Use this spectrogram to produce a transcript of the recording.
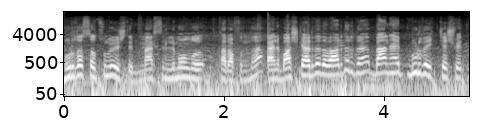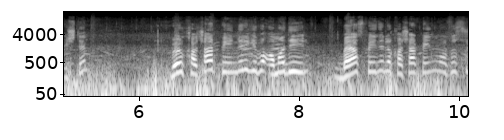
Burada satılıyor işte Mersin Limonlu tarafında. Yani başka yerde de vardır da ben hep burada ilk keşfetmiştim. Böyle kaşar peyniri gibi ama değil. Beyaz peynirle kaşar peynirin ortası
